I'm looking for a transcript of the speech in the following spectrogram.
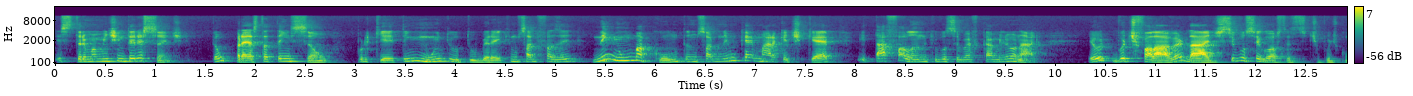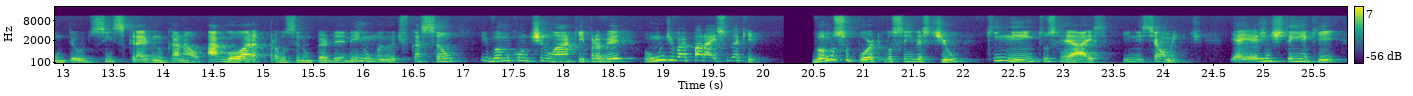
extremamente interessante. Então presta atenção porque tem muito youtuber aí que não sabe fazer nenhuma conta, não sabe nem o que é market cap e está falando que você vai ficar milionário. Eu vou te falar a verdade, se você gosta desse tipo de conteúdo, se inscreve no canal agora para você não perder nenhuma notificação e vamos continuar aqui para ver onde vai parar isso daqui. Vamos supor que você investiu 500 reais inicialmente. E aí a gente tem aqui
